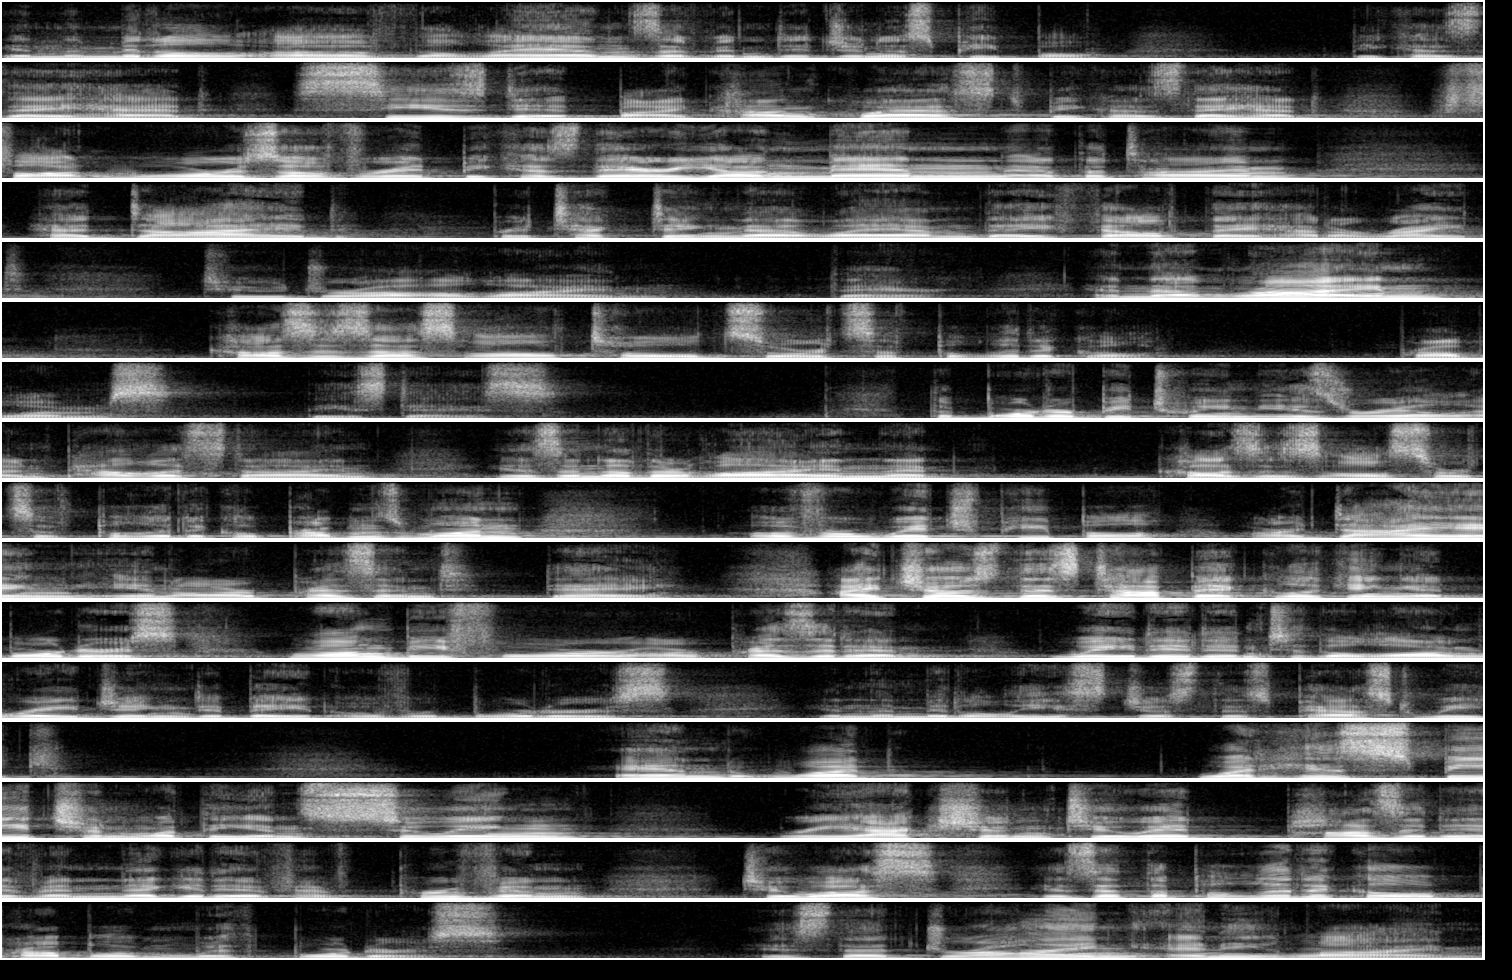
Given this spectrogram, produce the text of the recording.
in the middle of the lands of indigenous people because they had seized it by conquest, because they had fought wars over it, because their young men at the time had died protecting that land. They felt they had a right to draw a line there. And that line causes us all told sorts of political problems these days. The border between Israel and Palestine is another line that causes all sorts of political problems, one over which people are dying in our present day. I chose this topic looking at borders long before our president waded into the long raging debate over borders in the Middle East just this past week. And what, what his speech and what the ensuing reaction to it, positive and negative, have proven to us is that the political problem with borders is that drawing any line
